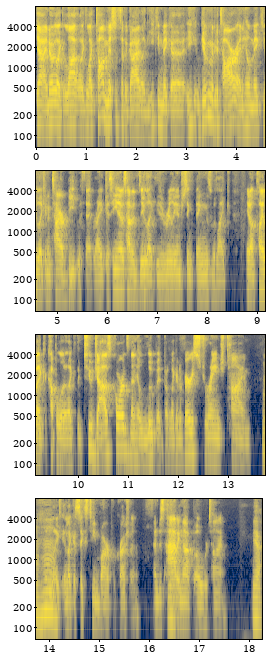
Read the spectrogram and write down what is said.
yeah i know like a lot like like Tom Misch's type of guy like he can make a he can give him a guitar and he'll make you like an entire beat with it right because he knows how to do like these really interesting things with like you know play like a couple of like the two jazz chords and then he'll loop it but like at a very strange time Mhm. and like in like a 16 bar progression and just Yeah. adding up over time Yeah.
